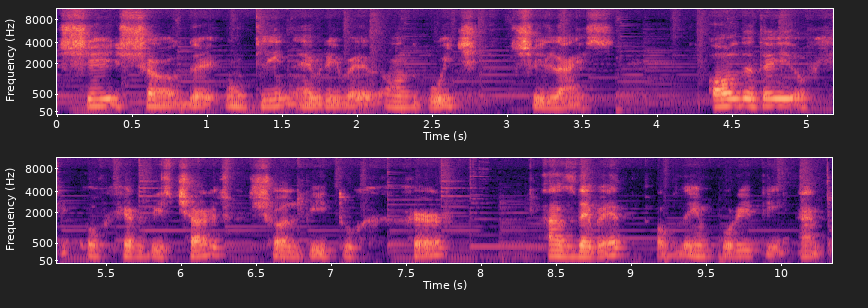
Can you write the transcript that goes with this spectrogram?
she shall be unclean everywhere on which she lies. All the day of, of her discharge shall be to her as the bed of the impurity, and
